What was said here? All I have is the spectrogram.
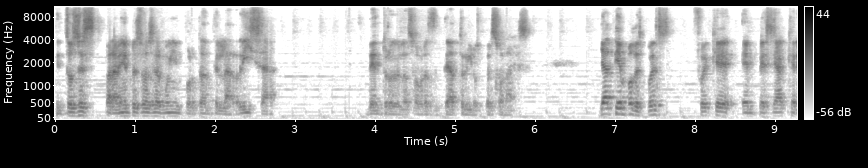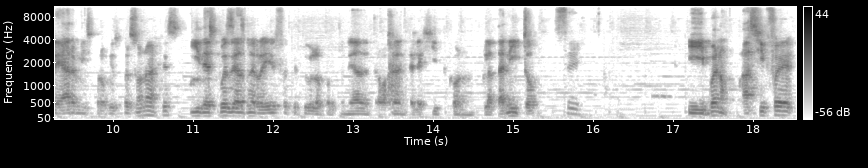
Entonces, para mí empezó a ser muy importante la risa dentro de las obras de teatro y los personajes. Ya tiempo después fue que empecé a crear mis propios personajes y después de Hazme Reír fue que tuve la oportunidad de trabajar en Telehit con Platanito. Sí. Y bueno, así fue,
